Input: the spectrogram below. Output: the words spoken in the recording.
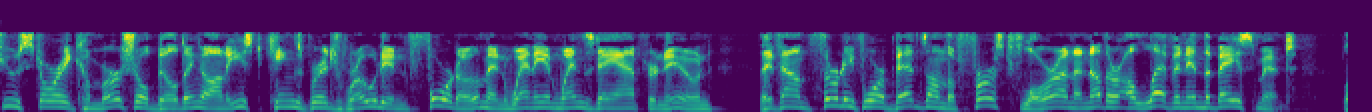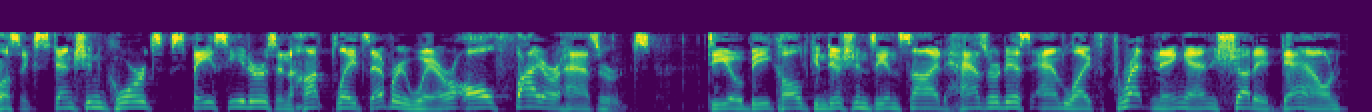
two story commercial building on East Kingsbridge Road in Fordham and went in Wednesday afternoon. They found 34 beds on the first floor and another 11 in the basement, plus extension cords, space heaters, and hot plates everywhere, all fire hazards. DOB called conditions inside hazardous and life threatening and shut it down.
